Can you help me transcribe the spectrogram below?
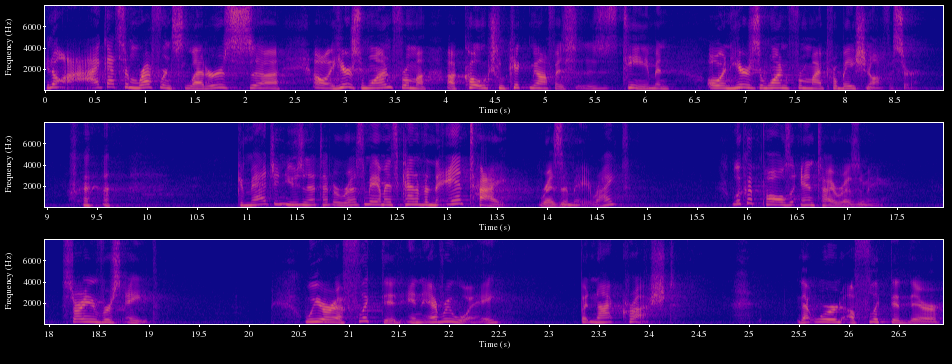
you know, I got some reference letters. Uh, oh, here's one from a, a, coach who kicked me off his, his team, and oh, and here's one from my probation officer. Imagine using that type of resume. I mean, it's kind of an anti resume, right? Look at Paul's anti resume, starting in verse 8. We are afflicted in every way, but not crushed. That word afflicted there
